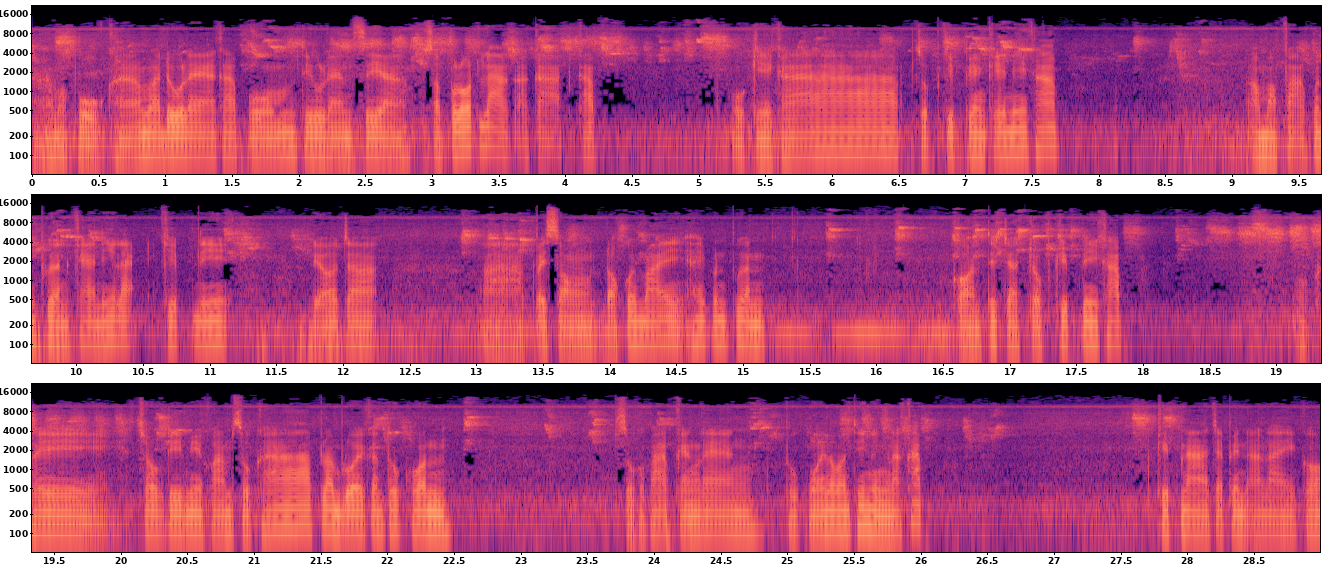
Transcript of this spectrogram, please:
หามาปลูกหามาดูแลครับผมทิวแลนเซียสับปะรดลากอากาศครับ โอเคครับ จบคลิปเพียงแค่นี้ครับ เอามาฝากเพื่อนๆแค่นี้แหละคลิปนี้ เดี๋ยวจะไปส่องดอกกล้วยไม้ให้เพื่อนๆก่อนที่จะจบคลิปนี้ครับ เค โชคดีมีความสุขครับร่ำรวยกันทุกคน สุขภาพแข็งแรง ถูกหวยรางวัลที่หนึ่งนะครับ คลิปหน้าจะเป็นอะไรก็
